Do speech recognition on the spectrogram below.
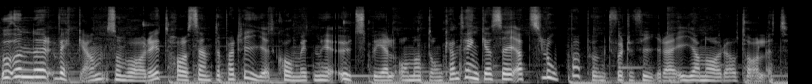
Och under veckan som varit har Centerpartiet kommit med utspel om att de kan tänka sig att slopa punkt 44 i januariavtalet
